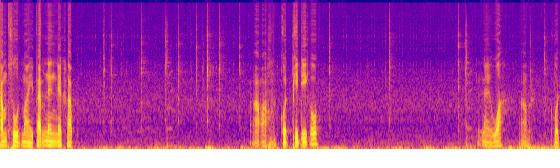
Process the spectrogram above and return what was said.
ทำสูตรใหม่แป๊บหนึ่งนะครับเอาเอากดผิดอีก โอ้ไหนวะ เอากด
